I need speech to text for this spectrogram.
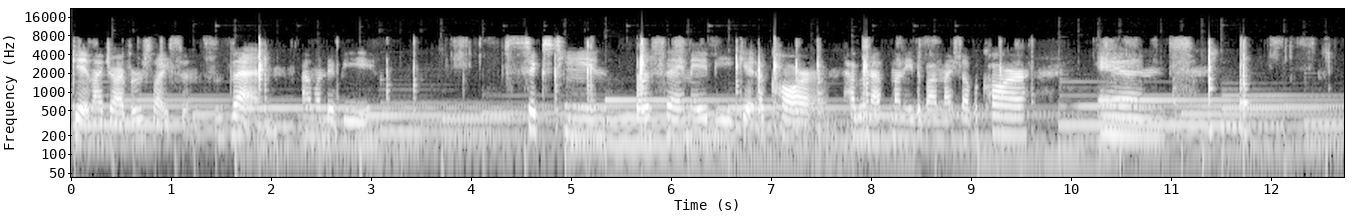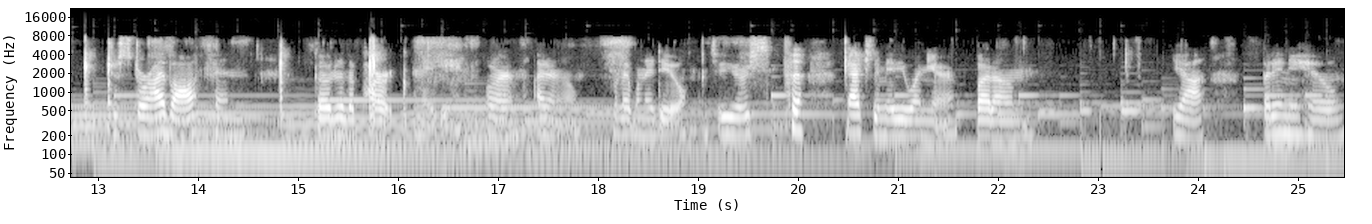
get my driver's license. Then I want to be 16, birthday, maybe get a car, have enough money to buy myself a car, and just drive off and go to the park, maybe. Or I don't know what I want to do in two years. Actually, maybe one year. But, um, yeah. But, anywho,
